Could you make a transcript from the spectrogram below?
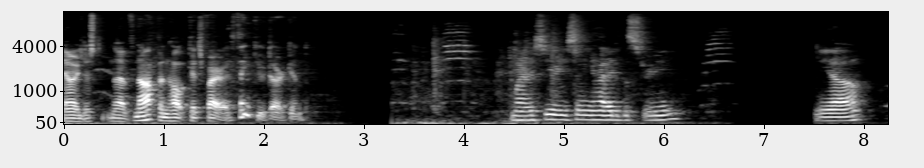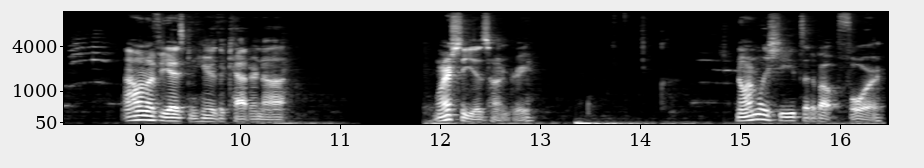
Now I just have not been halt catch fire. Thank you, Darken. Marcy, are you saying hi to the stream? Yeah. I don't know if you guys can hear the cat or not. Marcy is hungry. Normally she eats at about four,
